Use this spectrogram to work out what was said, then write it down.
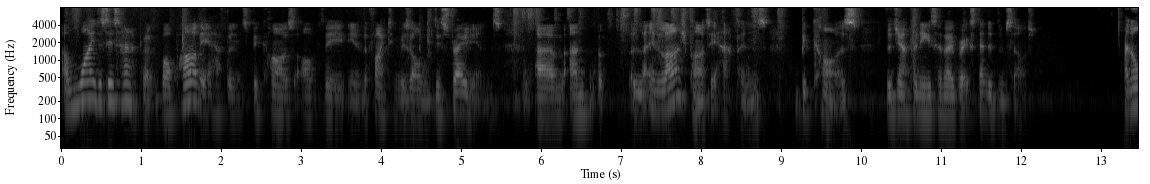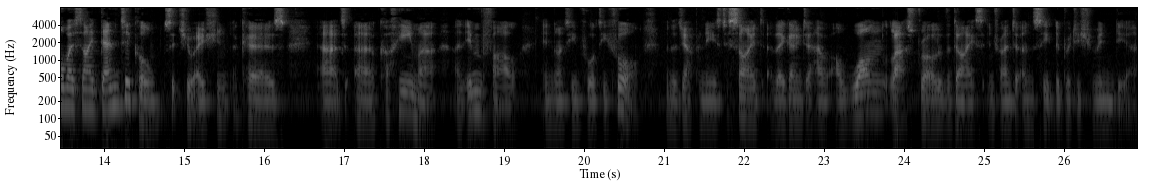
And why does this happen? Well, partly it happens because of the you know the fighting resolve of the Australians, um, and but in large part it happens because the Japanese have overextended themselves. An almost identical situation occurs at uh, Kohima and Imphal in 1944, when the Japanese decide they're going to have a one last roll of the dice in trying to unseat the British from India,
